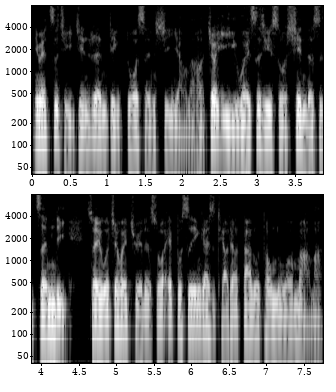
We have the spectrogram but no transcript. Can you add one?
因为自己已经认定多神信仰了哈，就以为自己所信的是真理，所以我就会觉得说，哎，不是应该是条条大路通罗马吗？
